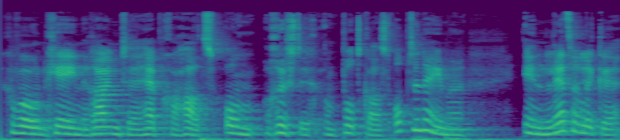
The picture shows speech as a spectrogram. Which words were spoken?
gewoon geen ruimte heb gehad om rustig een podcast op te nemen in letterlijke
